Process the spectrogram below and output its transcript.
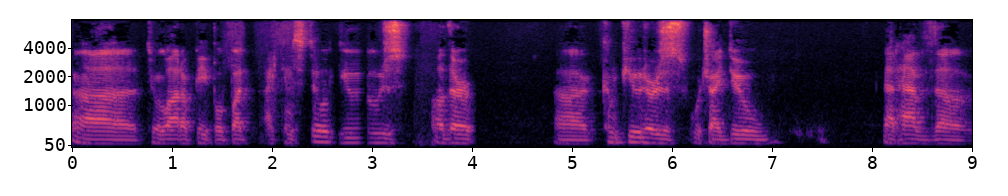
uh, to a lot of people, but I can still use other uh, computers, which I do, that have the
